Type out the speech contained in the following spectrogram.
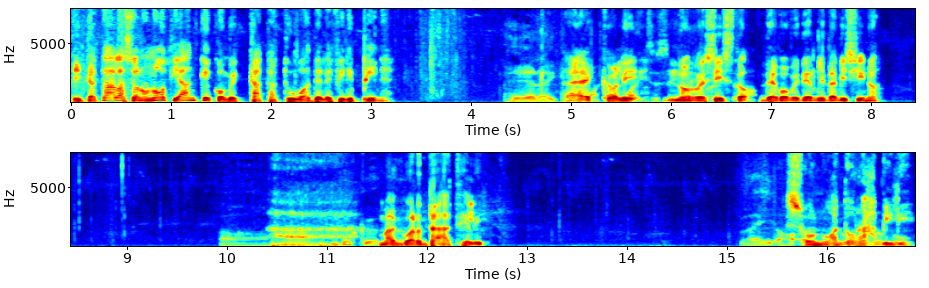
I Catala sono noti anche come cacatua delle Filippine. Eccoli, non resisto, devo vederli da vicino. Ah, ma guardateli, sono adorabili.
